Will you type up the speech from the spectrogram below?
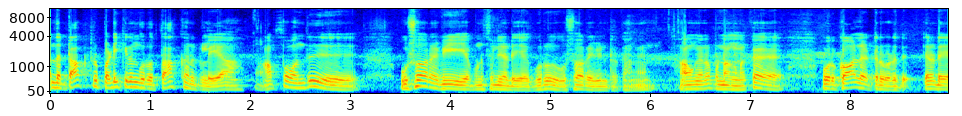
அந்த டாக்டர் படிக்கிறங்கிற ஒரு தாக்கம் இருக்கு இல்லையா? அப்போ வந்து உஷா ரவி அப்படின்னு சொல்லி என்னுடைய குரு உஷா ரவின்னு இருக்காங்க. அவங்க என்ன பண்ணாங்கனாக்கா ஒரு கால் லெட்டர் வருது. என்னுடைய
